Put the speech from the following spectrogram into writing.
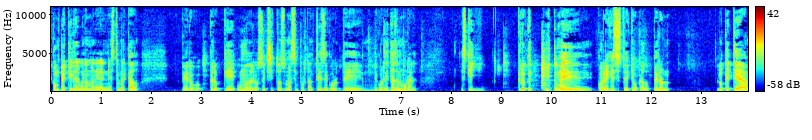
competir de alguna manera en este mercado. Pero creo que uno de los éxitos más importantes de, de, Gorditas del Moral es que creo que, y tú me corriges si estoy equivocado, pero lo que te ha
